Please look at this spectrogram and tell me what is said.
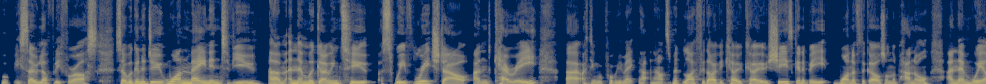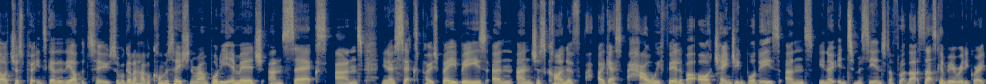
will be so lovely for us. So we're going to do one main interview, um, and then we're going to. So we've reached out, and Kerry, uh, I think we'll probably make that announcement. Life with Ivy Coco, she's going to be one of the girls on the panel, and then we are just putting together the other two. So we're going to have a conversation around body image and sex, and you know, sex post babies, and and just kind of, I guess, how we feel about our changing bodies and you know, intimacy and stuff like that. So that's going to be a really great,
